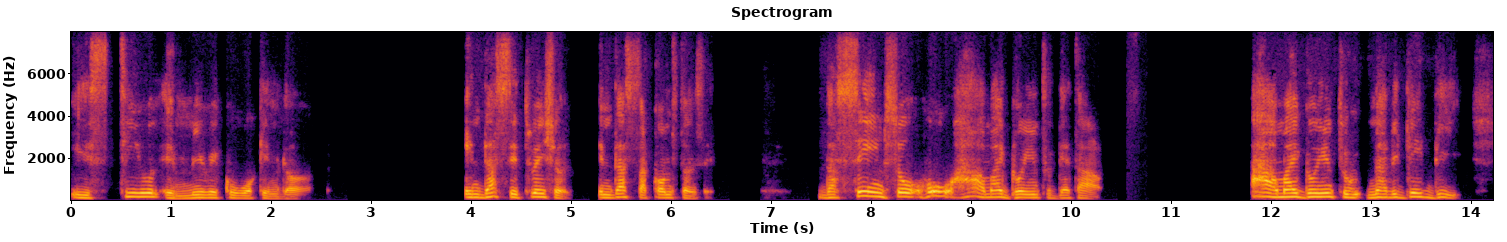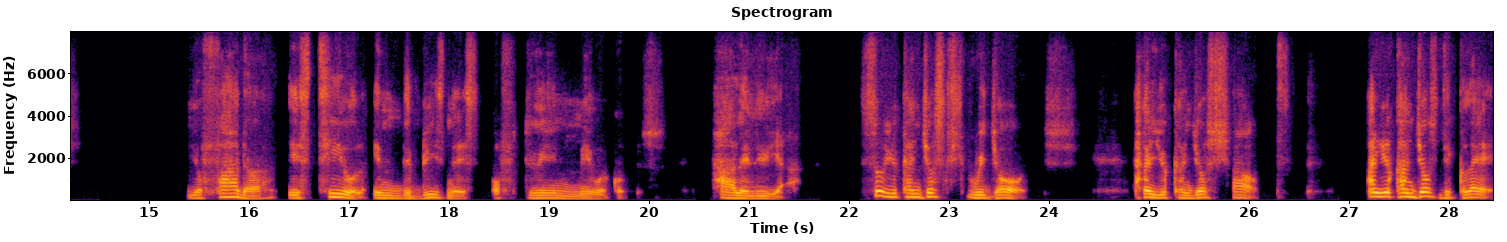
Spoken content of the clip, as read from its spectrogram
He's still a miracle working God. In that situation, in that circumstance, that seems so, oh, how am I going to get out? How am I going to navigate this? Your father is still in the business of doing miracles. Hallelujah. So you can just rejoice and you can just shout and you can just declare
